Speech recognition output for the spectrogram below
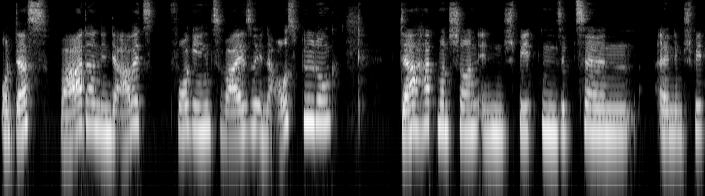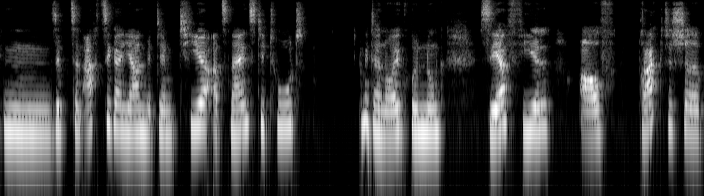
Und das war dann in der Arbeitsvorgehensweise in der Ausbildung da hat man schon in späten 17, in den späten 1780er Jahren mit dem Tierarzneiinstitut, mit der Neugründung sehr viel auf praktische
